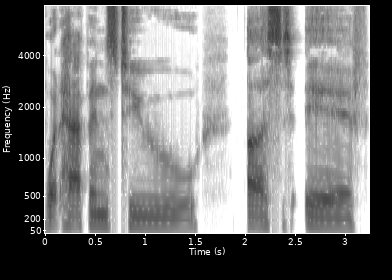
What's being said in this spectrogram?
what happens to us if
